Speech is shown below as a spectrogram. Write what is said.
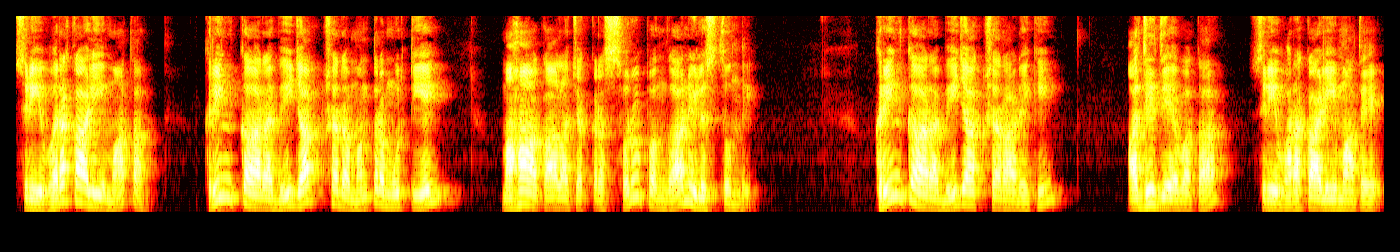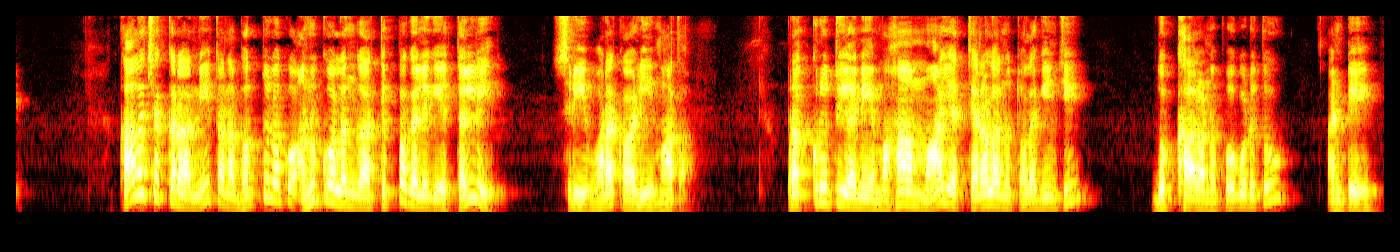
శ్రీ వరకాళీ మాత క్రీంకార బీజాక్షర మంత్రమూర్తి అయి మహాకాలచక్ర స్వరూపంగా నిలుస్తుంది. క్రీంకార బీజాక్షరానికి అధిదేవత శ్రీ వరకాళీమాతే. కాలచక్రాన్ని తన భక్తులకు అనుకూలంగా తిప్పగలిగే తల్లి శ్రీ వరకాళీమాత. ప్రకృతి అనే మహామాయ తెరలను తొలగించి దుఃఖాలను పోగొడుతూ అంటే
